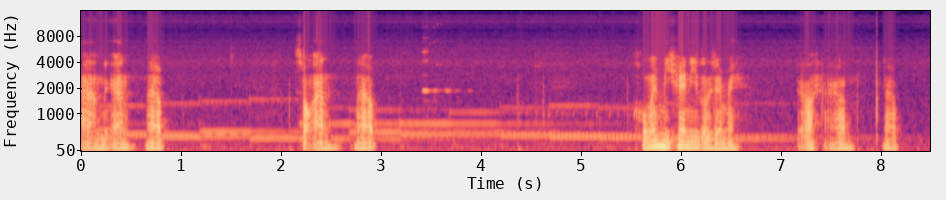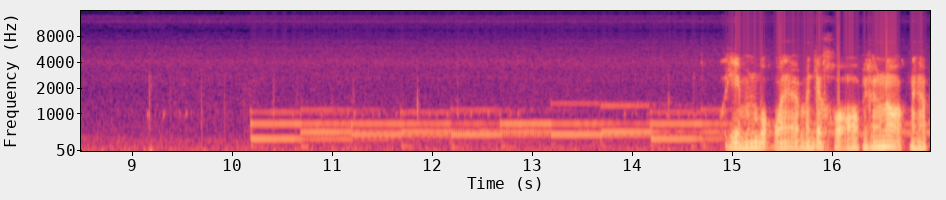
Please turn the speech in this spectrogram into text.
อ่านหนึ่งอันนะครับสองอันนะครับ คงไม่มีแค่นี้หรอกใช่ไหมเดี๋ยวหากันนะครับโอเคมันบอกว่ามันจะขอออกไปข้างนอกนะครับ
